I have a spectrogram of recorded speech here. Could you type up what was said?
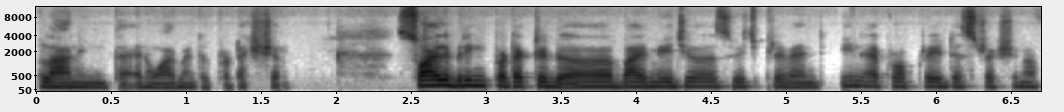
planning the environmental protection. Soil being protected uh, by measures which prevent inappropriate destruction of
